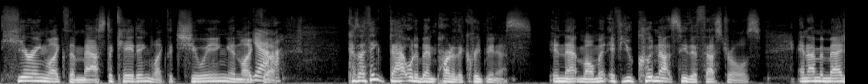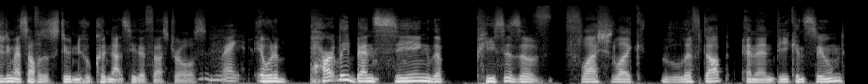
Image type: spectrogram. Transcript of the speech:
hearing like the masticating like the chewing and like Yeah. because i think that would have been part of the creepiness in that moment if you could not see the thestrals and i'm imagining myself as a student who could not see the thestrals Right. it would have partly been seeing the pieces of flesh like lift up and then be consumed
